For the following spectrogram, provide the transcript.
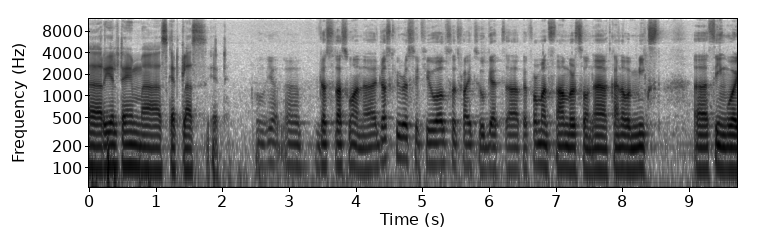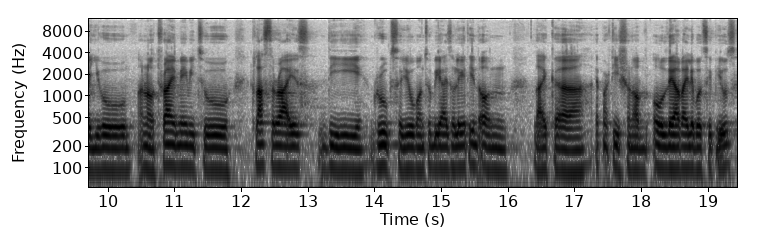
uh, real-time uh, sched class yet. Well, yeah, uh, just last one. Uh, just curious if you also try to get uh, performance numbers on a kind of a mixed uh, thing where you, I don't know, try maybe to clusterize the groups so you want to be isolated on like uh, a partition of all the available CPUs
